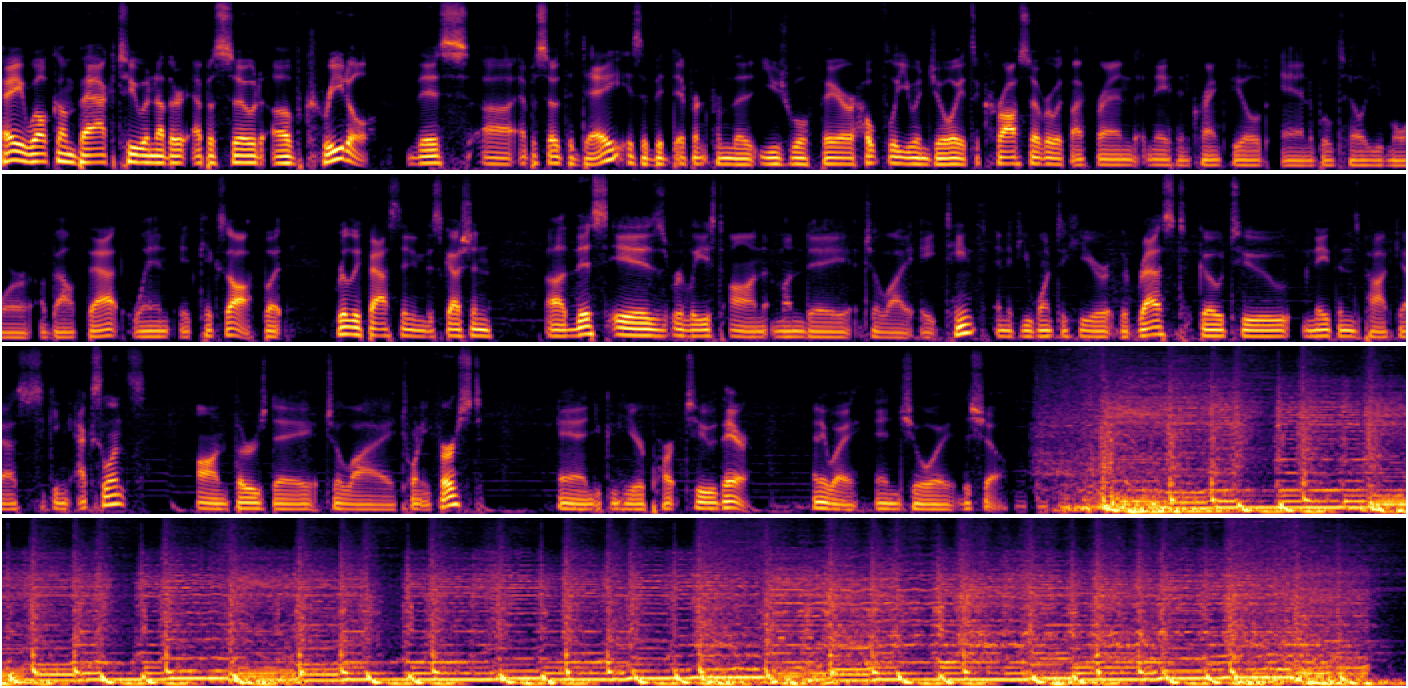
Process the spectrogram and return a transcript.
Hey, welcome back to another episode of Creedle. This uh, episode today is a bit different from the usual fare. Hopefully, you enjoy. It's a crossover with my friend Nathan Crankfield, and we'll tell you more about that when it kicks off. But really fascinating discussion. Uh, this is released on Monday, July 18th. And if you want to hear the rest, go to Nathan's podcast, Seeking Excellence, on Thursday, July 21st. And you can hear part two there. Anyway, enjoy the show.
